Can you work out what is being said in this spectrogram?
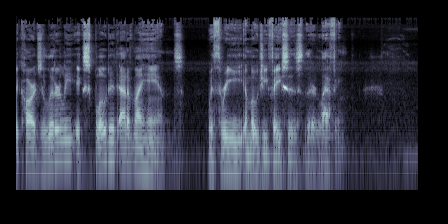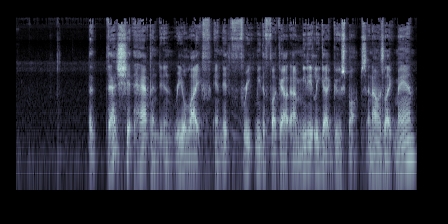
The cards literally exploded out of my hands with three emoji faces that are laughing. Uh, that shit happened in real life and it freaked me the fuck out. I immediately got goosebumps and I was like, man,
